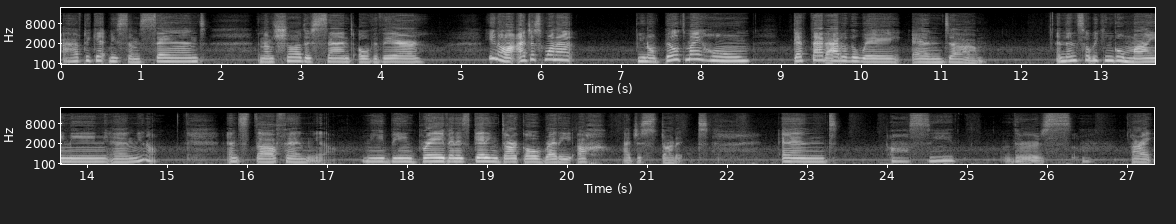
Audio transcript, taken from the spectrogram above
I have to get me some sand. And I'm sure there's sand over there. You know, I just want to you know, build my home, get that out of the way, and um, and then so we can go mining and you know, and stuff, and you know, me being brave, and it's getting dark already. Ugh, I just started, and oh, see, there's, all right.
